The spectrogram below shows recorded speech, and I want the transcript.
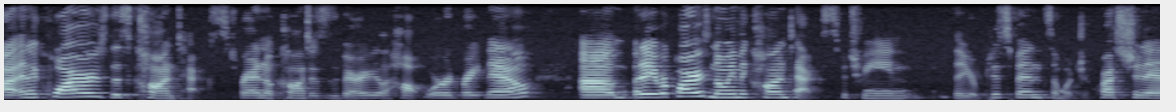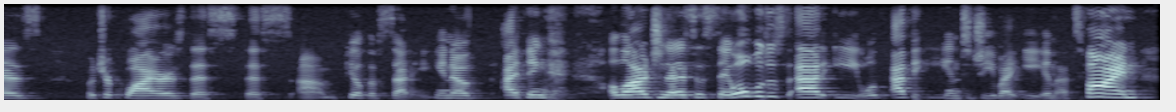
Uh, and it requires this context, right? I know context is a very hot word right now, um, but it requires knowing the context between the, your participants and what your question is, which requires this, this um, field of study. You know, I think a lot of geneticists say, well, we'll just add E, we'll add the E into G by E, and that's fine,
